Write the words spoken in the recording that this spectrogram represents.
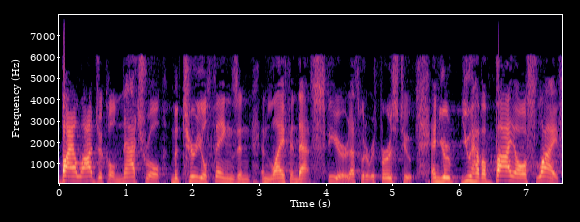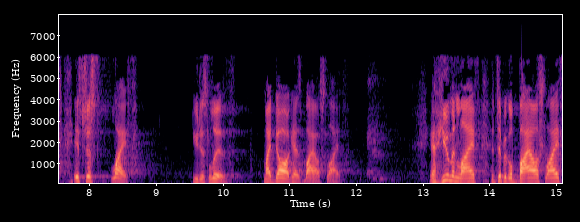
biological, natural, material things and, and life in that sphere. That's what it refers to. And you're, you have a bios life. It's just life. You just live. My dog has bios life. A human life, the typical BIOS life,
